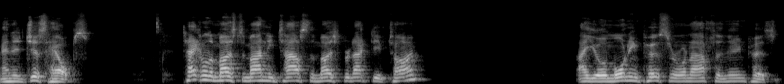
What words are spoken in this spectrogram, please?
And it just helps. Tackle the most demanding task, the most productive time. Are you a morning person or an afternoon person?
